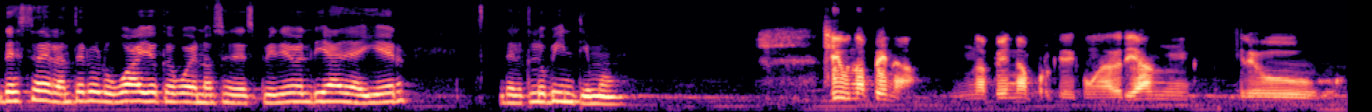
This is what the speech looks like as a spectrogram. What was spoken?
de este delantero uruguayo que, bueno, se despidió el día de ayer del club íntimo? Sí, una pena, una pena porque con Adrián creo,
